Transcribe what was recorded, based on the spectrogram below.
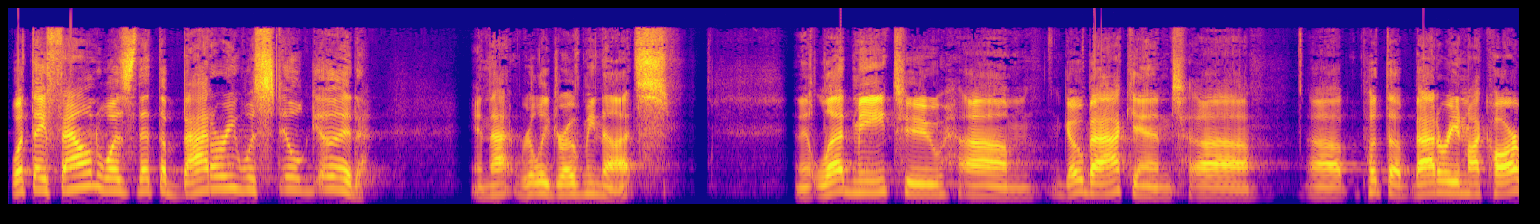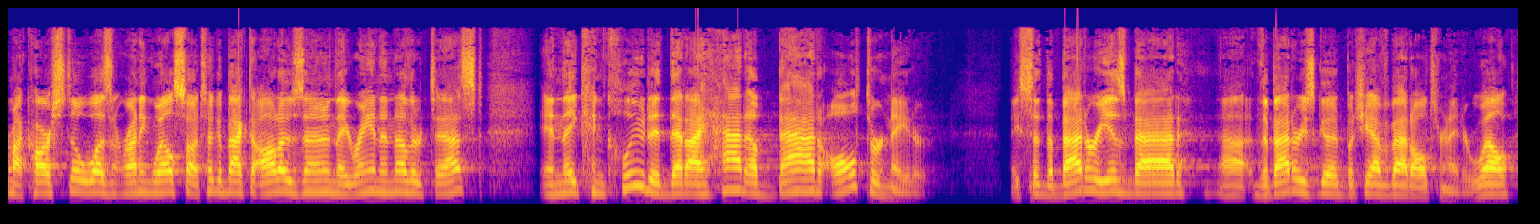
what they found was that the battery was still good. And that really drove me nuts. And it led me to um, go back and uh, uh, put the battery in my car. My car still wasn't running well, so I took it back to AutoZone. They ran another test, and they concluded that I had a bad alternator. They said the battery is bad, uh, the battery's good, but you have a bad alternator. Well,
